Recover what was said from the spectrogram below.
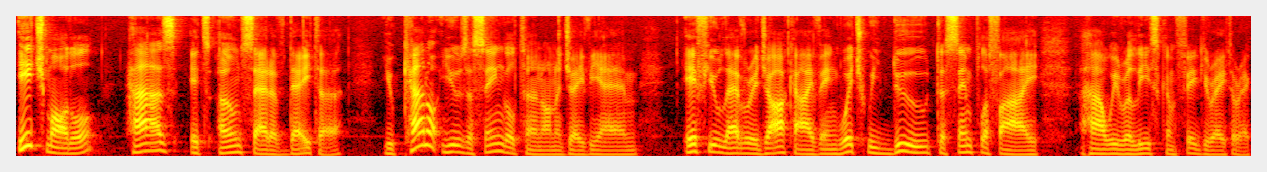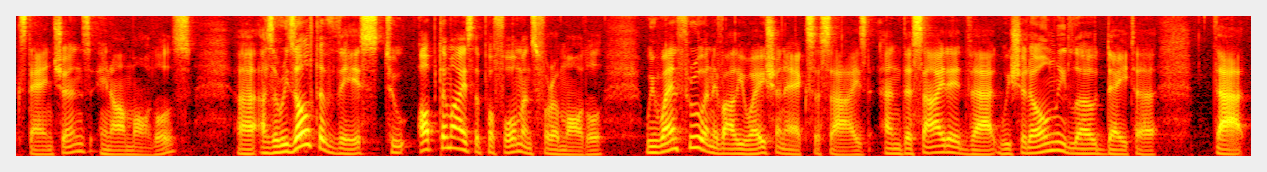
each model has its own set of data. You cannot use a singleton on a JVM if you leverage archiving, which we do to simplify how we release configurator extensions in our models. Uh, as a result of this, to optimize the performance for a model, we went through an evaluation exercise and decided that we should only load data that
